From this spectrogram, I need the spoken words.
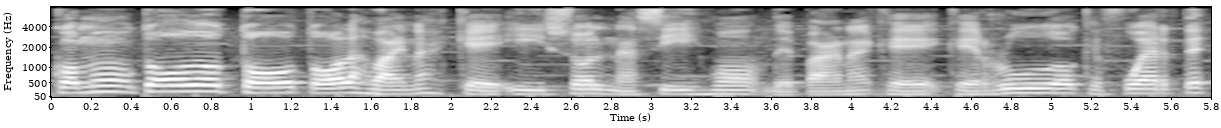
como todo, todo, todas las vainas que hizo el nazismo de pana, que, que rudo, que fuerte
